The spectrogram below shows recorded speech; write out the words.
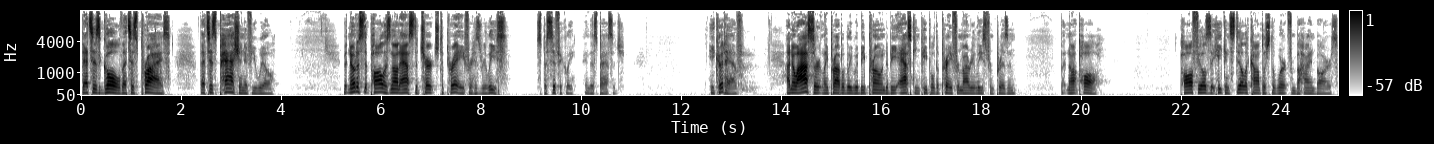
That's his goal, that's his prize, that's his passion, if you will. But notice that Paul has not asked the church to pray for his release specifically in this passage. He could have. I know I certainly probably would be prone to be asking people to pray for my release from prison, but not Paul. Paul feels that he can still accomplish the work from behind bars.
